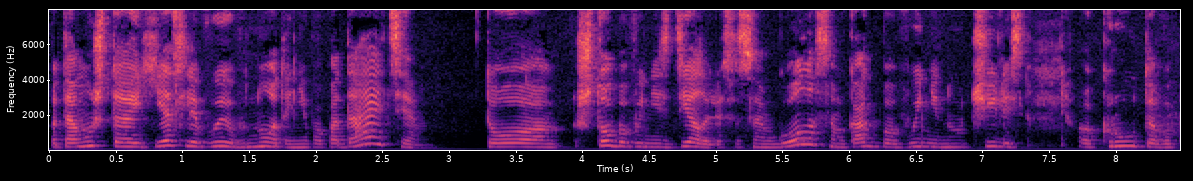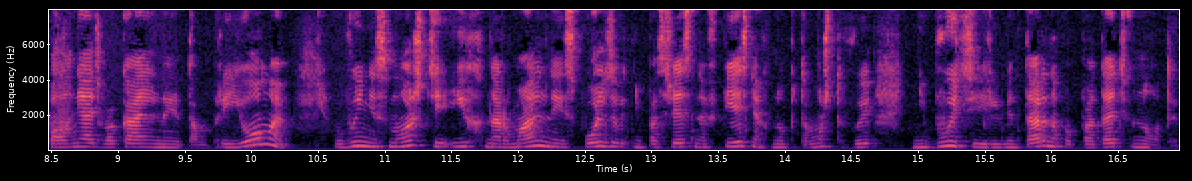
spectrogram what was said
Потому что если вы в ноты не попадаете, то что бы вы ни сделали со своим голосом, как бы вы ни научились э, круто выполнять вокальные там приемы, вы не сможете их нормально использовать непосредственно в песнях, ну потому что вы не будете элементарно попадать в ноты.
